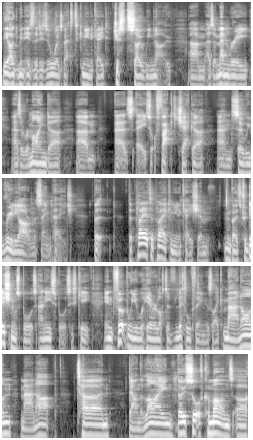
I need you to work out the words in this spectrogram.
The argument is that it is always better to communicate just so we know, um, as a memory, as a reminder, um, as a sort of fact checker, and so we really are on the same page. But the player to player communication in both traditional sports and esports is key. In football, you will hear a lot of little things like man on, man up, turn, down the line. Those sort of commands are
